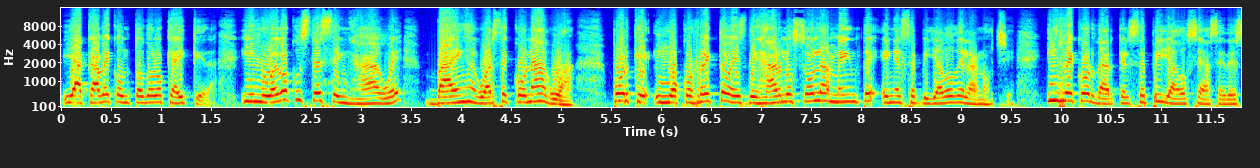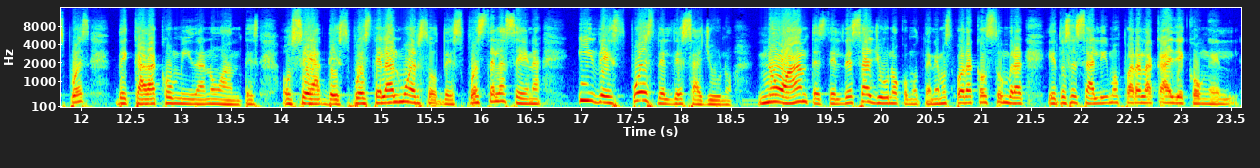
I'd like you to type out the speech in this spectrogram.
Y acabe con todo lo que ahí queda. Y luego que usted se enjague, va a enjaguarse con agua, porque lo correcto es dejarlo solamente en el cepillado de la noche. Y recordar que el cepillado se hace después de cada comida, no antes. O sea, después del almuerzo, después de la cena y después del desayuno, no antes del desayuno como tenemos por acostumbrar y entonces salimos para la calle con el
